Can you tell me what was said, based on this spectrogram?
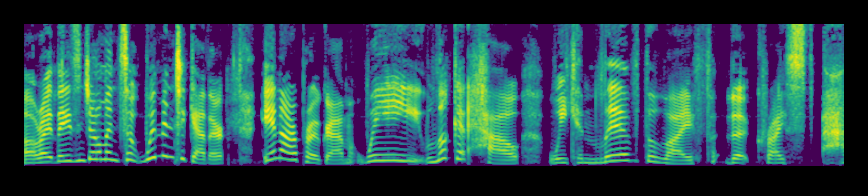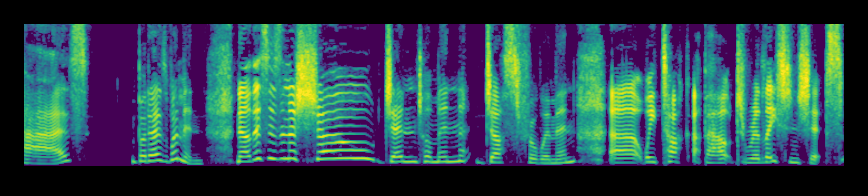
All right, ladies and gentlemen. So, Women Together, in our program, we look at how we can live the life that Christ has but as women. Now, this isn't a show, gentlemen, just for women. Uh, we talk about relationships,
